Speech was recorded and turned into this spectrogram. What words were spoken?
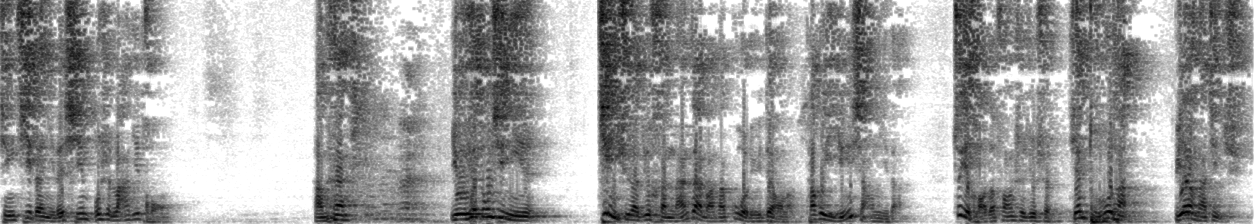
请记得，你的心不是垃圾桶。阿门。有些东西你进去了就很难再把它过滤掉了，它会影响你的。最好的方式就是先堵住它，别让它进去。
